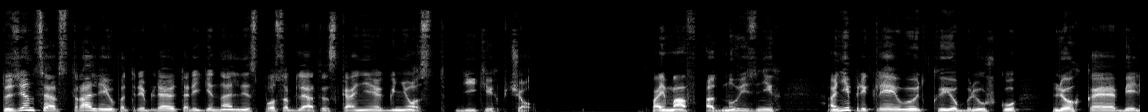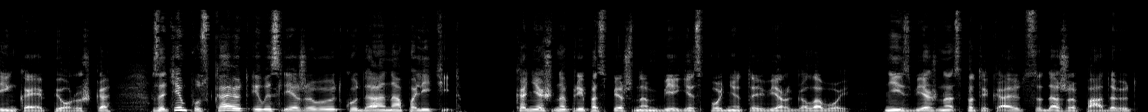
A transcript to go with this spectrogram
Туземцы Австралии употребляют оригинальный способ для отыскания гнезд диких пчел. Поймав одну из них, они приклеивают к ее брюшку легкое беленькое перышко, затем пускают и выслеживают, куда она полетит. Конечно, при поспешном беге с поднятой вверх головой – неизбежно спотыкаются, даже падают,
